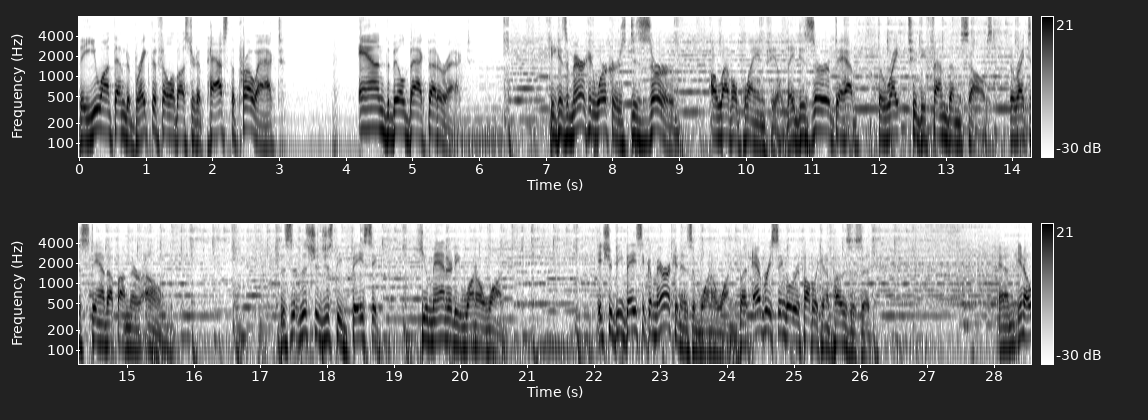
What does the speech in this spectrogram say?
that you want them to break the filibuster to pass the PRO Act and the Build Back Better Act. Because American workers deserve a level playing field. They deserve to have the right to defend themselves, the right to stand up on their own. This, is, this should just be basic humanity 101. It should be basic Americanism 101, but every single Republican opposes it. And, you know,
